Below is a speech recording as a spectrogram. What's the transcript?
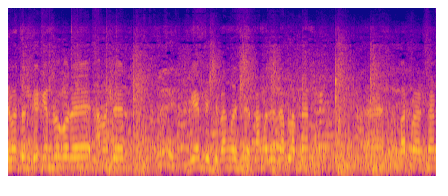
নির্বাচনকে কেন্দ্র করে আমাদের BFDC Bangladesh Bangladesh development corporation,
